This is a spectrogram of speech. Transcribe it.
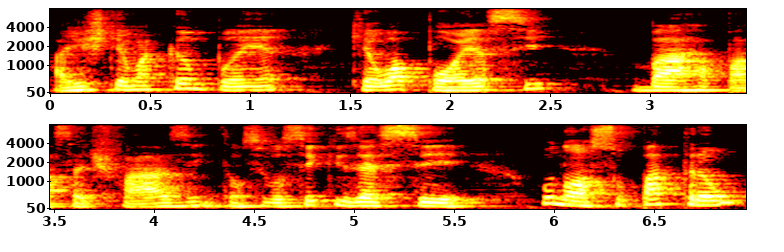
A gente tem uma campanha que é o Apoia-se barra Passa de Fase. Então, se você quiser ser o nosso patrão,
